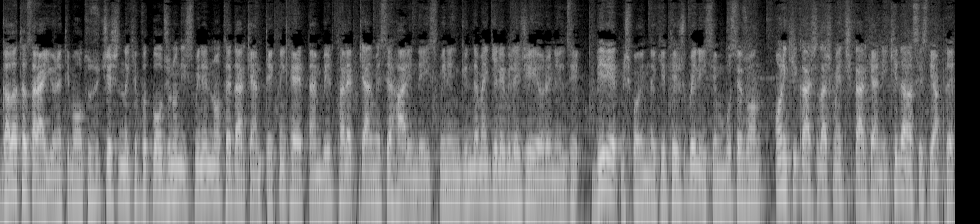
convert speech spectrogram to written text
Galatasaray yönetimi 33 yaşındaki futbolcunun ismini not ederken teknik heyetten bir talep gelmesi halinde isminin gündeme gelebileceği öğrenildi. 1.70 boyundaki tecrübeli isim bu sezon 12 karşılaşmaya çıkarken 2 de asist yaptı.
